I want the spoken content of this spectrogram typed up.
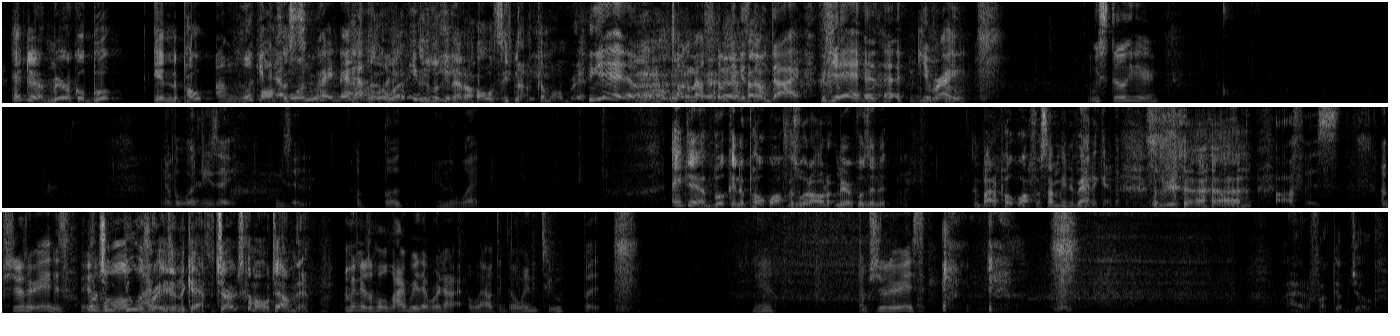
Ain't there a miracle book in the Pope? I'm looking office? at one right now. What, do you you looking at a whole? No, come on, bro. Yeah, I'm talking about some niggas don't die. Yeah, you're right. We still here. No, but what'd you say? You said a book in the what? Ain't there a book in the Pope office with all the miracles in it? And by the Pope office, I mean the Vatican. Office. I'm sure there is. What you, you was library. raised in the Catholic Church? Come on, tell me. I mean, there's a whole library that we're not allowed to go into, but yeah, I'm sure there is. I had a fucked up joke.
